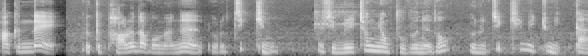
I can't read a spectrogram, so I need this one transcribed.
아 근데 이렇게 바르다 보면은 이런 찍힘, 역시 밀착력 부분에서 이런 찍힘이 좀 있다.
